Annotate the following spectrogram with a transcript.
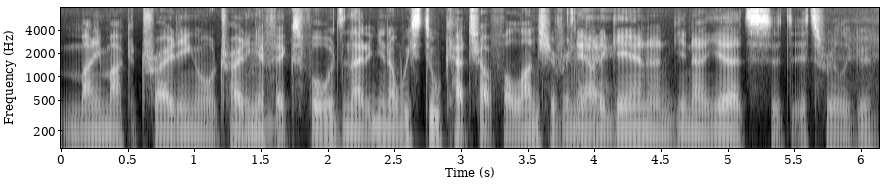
money market trading or trading Mm. FX forwards, and that you know, we still catch up for lunch every now and again, and you know, yeah, it's it, it's really good.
